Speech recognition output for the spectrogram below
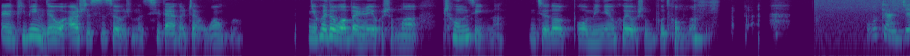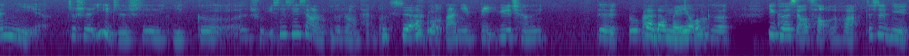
哎，平平，你对我二十四岁有什么期待和展望吗？你会对我本人有什么憧憬吗？你觉得我明年会有什么不同吗？我感觉你就是一直是一个属于欣欣向荣的状态吧。是啊，如果把你比喻成，对，如果把你比喻成一。棵一棵小草的话，就是你，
